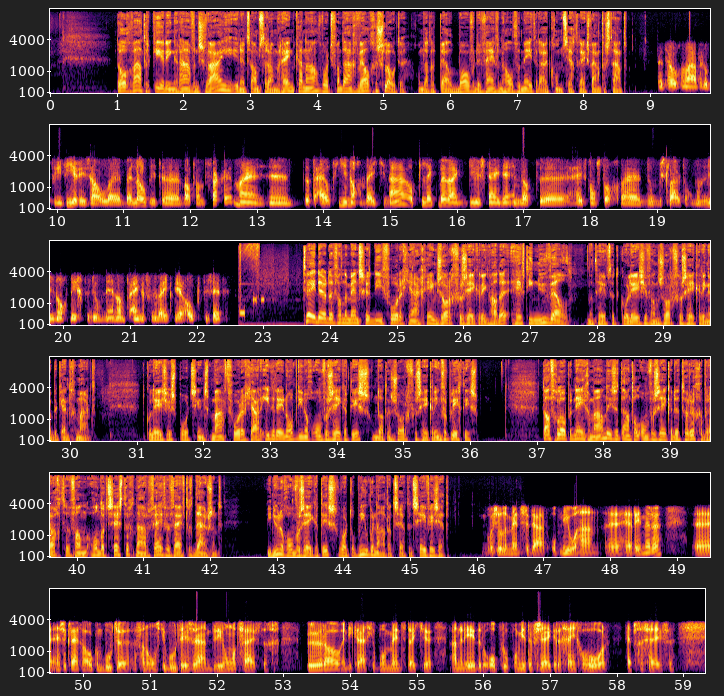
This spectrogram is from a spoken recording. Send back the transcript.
De hoogwaterkering Ravenswaai in het Amsterdam-Rijnkanaal wordt vandaag wel gesloten... omdat het peil boven de 5,5 meter uitkomt, zegt Rijkswaterstaat. Het hoge water op de rivier is al uh, bij Lobit uh, wat aan het zakken. Maar uh, dat eilt hier nog een beetje na op de lek bij wijk. En dat heeft ons toch doen besluiten om hem nu nog dicht te doen... en aan het einde van de week weer open te zetten. Tweederde van de mensen die vorig jaar geen zorgverzekering hadden... heeft die nu wel. Dat heeft het College van Zorgverzekeringen bekendgemaakt. Het college spoort sinds maart vorig jaar iedereen op die nog onverzekerd is... omdat een zorgverzekering verplicht is. De afgelopen negen maanden is het aantal onverzekerden teruggebracht van 160 naar 55.000. Wie nu nog onverzekerd is, wordt opnieuw benaderd, zegt het CVZ. We zullen mensen daar opnieuw gaan uh, herinneren. Uh, en ze krijgen ook een boete van ons. Die boete is ruim 350 En die krijg je op het moment dat je aan een eerdere oproep om je te verzekeren geen gehoor hebt gegeven.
